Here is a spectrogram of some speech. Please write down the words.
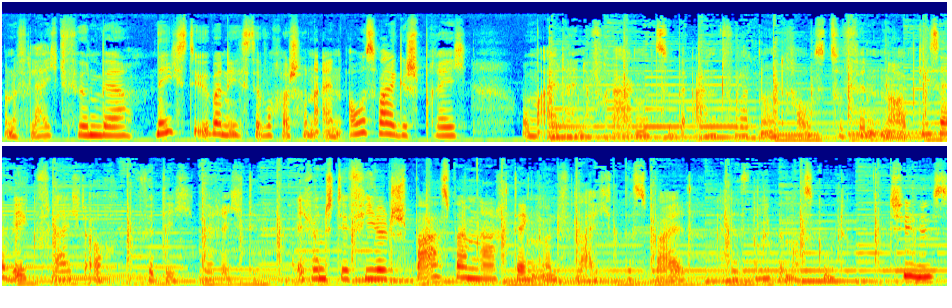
Und vielleicht führen wir nächste, übernächste Woche schon ein Auswahlgespräch, um all deine Fragen zu beantworten und herauszufinden, ob dieser Weg vielleicht auch für dich der richtige ist. Ich wünsche dir viel Spaß beim Nachdenken und vielleicht bis bald. Alles Liebe, mach's gut. Tschüss.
